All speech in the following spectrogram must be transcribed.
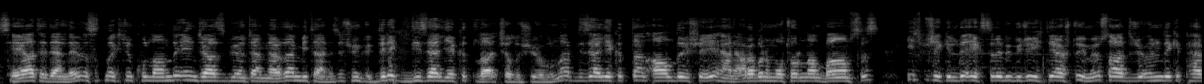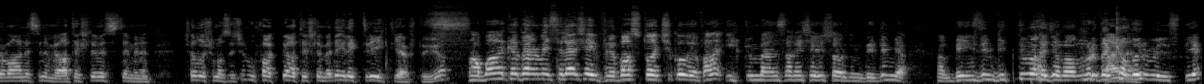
seyahat edenlerin ısıtmak için kullandığı en cazip yöntemlerden bir tanesi. Çünkü direkt dizel yakıtla çalışıyor bunlar. Dizel yakıttan aldığı şeyi yani arabanın motorundan bağımsız hiçbir şekilde ekstra bir güce ihtiyaç duymuyor. Sadece önündeki pervanesinin ve ateşleme sisteminin çalışması için ufak bir ateşlemede elektriğe ihtiyaç duyuyor. Sabaha kadar mesela şey Webasto açık oluyor falan. İlk gün ben sana şey sordum dedim ya. "Lan Benzin bitti mi acaba burada Aynen. kalır mıyız diye.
